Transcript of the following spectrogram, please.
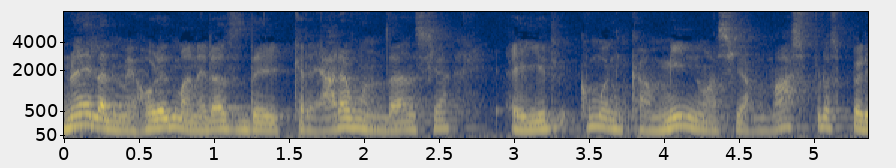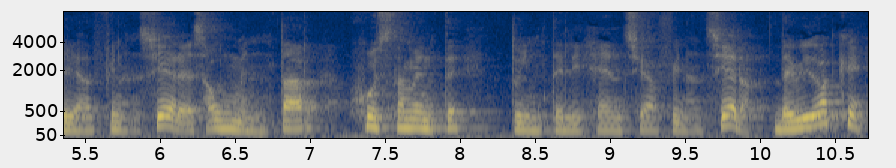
Una de las mejores maneras de crear abundancia e ir como en camino hacia más prosperidad financiera es aumentar justamente tu inteligencia financiera, debido a que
